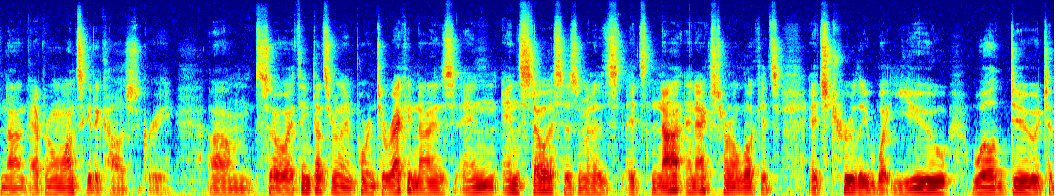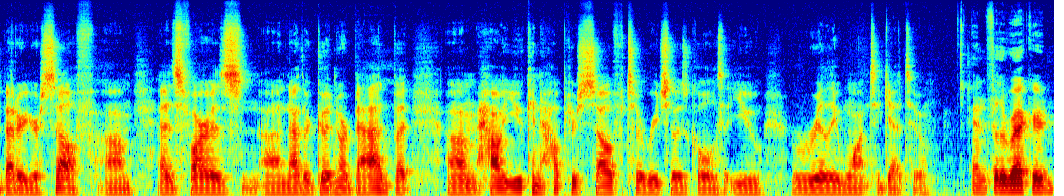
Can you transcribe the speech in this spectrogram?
Not everyone wants to get a college degree. Um, so I think that's really important to recognize in in Stoicism, and it's it's not an external look. It's it's truly what you will do to better yourself, um, as far as uh, neither good nor bad, but um, how you can help yourself to reach those goals that you really want to get to. And for the record,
